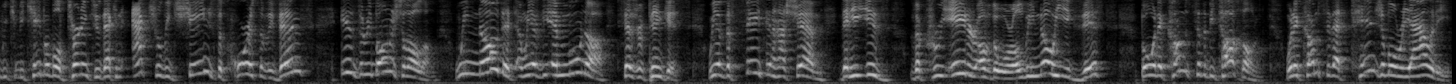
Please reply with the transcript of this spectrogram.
we can be capable of turning to that can actually change the course of events is the Ribbon Shalom. We know that, and we have the emuna, says Rav Pincus. We have the faith in Hashem that He is the creator of the world. We know He exists. But when it comes to the bitachon, when it comes to that tangible reality,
